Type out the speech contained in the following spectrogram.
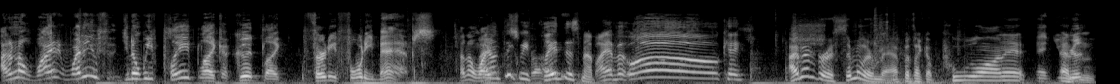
I don't know why. Why do you? You know, we've played like a good like 30, 40 maps. I don't know why. I don't think we've played this map. I haven't. Whoa, okay. I remember a similar map with like a pool on it. And you really,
